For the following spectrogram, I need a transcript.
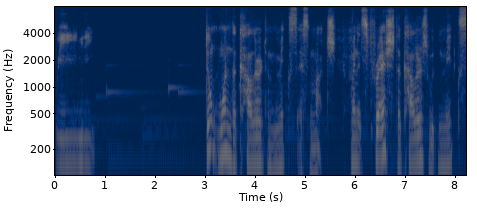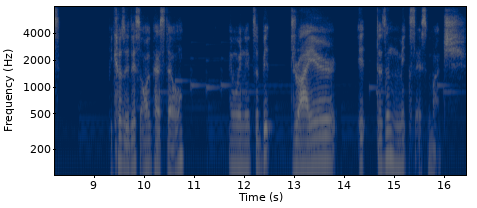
we don't want the color to mix as much. When it's fresh, the colors would mix because it is oil pastel and when it's a bit drier it doesn't mix as much.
